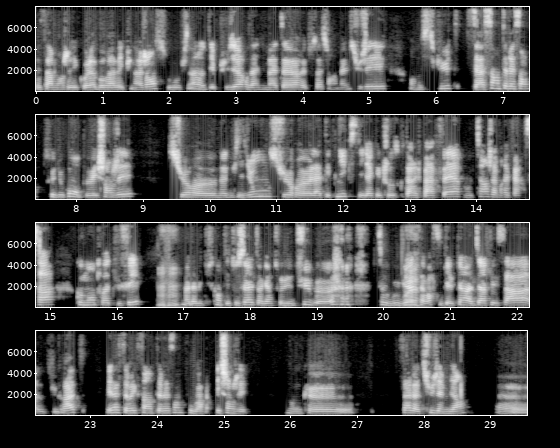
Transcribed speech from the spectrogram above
récemment, j'ai collaboré avec une agence où, au final, on était plusieurs animateurs et tout ça sur un même sujet. On discute. C'est assez intéressant parce que du coup, on peut échanger sur euh, notre vision, sur euh, la technique. S'il y a quelque chose que tu n'arrives pas à faire, ou tiens, j'aimerais faire ça. Comment toi tu fais? Mhm. bah, D'habitude, quand tu es tout seul, tu regardes sur YouTube, euh, sur Google, Ouais. savoir si quelqu'un a déjà fait ça, tu grattes. Et là, c'est vrai que c'est intéressant de pouvoir échanger. Donc, euh, ça, là-dessus, j'aime bien. Euh,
